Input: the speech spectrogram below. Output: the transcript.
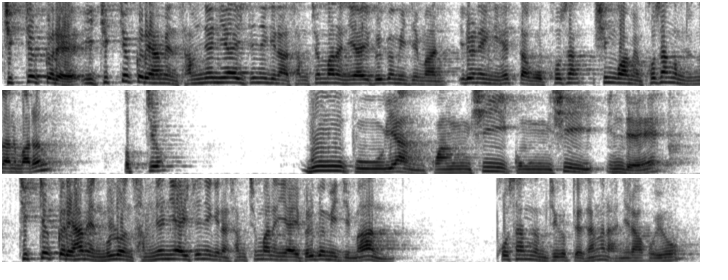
직접거래. 이 직접거래 하면 3년 이하의 징역이나 3천만 원 이하의 벌금이지만 이런 행위 했다고 포상, 신고하면 포상금 준다는 말은 없죠? 무부양, 광시, 공시인데 직접거래 하면 물론 3년 이하의 징역이나 3천만 원 이하의 벌금이지만 포상금 지급 대상은 아니라고요.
